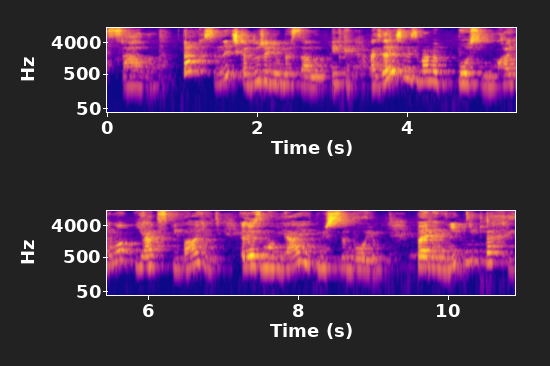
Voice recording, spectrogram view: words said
сало. Так, синичка дуже любить сало. Дітки, А зараз ми з вами послухаємо, як співають, розмовляють між собою перелітні птахи.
